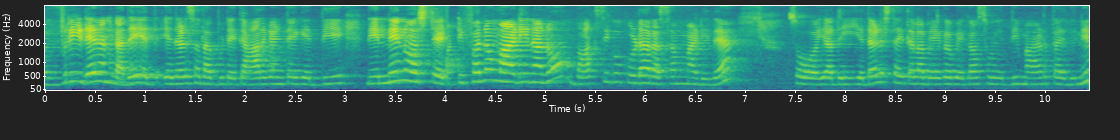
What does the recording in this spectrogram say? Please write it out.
ಎವ್ರಿ ಡೇ ನನಗೆ ಅದೇ ಎದ್ ಎದಳ್ಸೋದಾಗ್ಬಿಟ್ಟೈತೆ ಆರು ಗಂಟೆಗೆ ಎದ್ದು, ನಿನ್ನೆನೂ ಅಷ್ಟೇ. ಟಿಫನು ಮಾಡಿ ನಾನು ಬಾಕ್ಸಿಗೂ ಕೂಡ ರಸಮ್ ಮಾಡಿದೆ. ಸೊ ಅದು ಎದಳಿಸ್ತೈತಲ್ಲ ಬೇಗ ಬೇಗ. ಸೊ, ಎದ್ದು ಮಾಡ್ತಾ ಇದ್ದೀನಿ.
